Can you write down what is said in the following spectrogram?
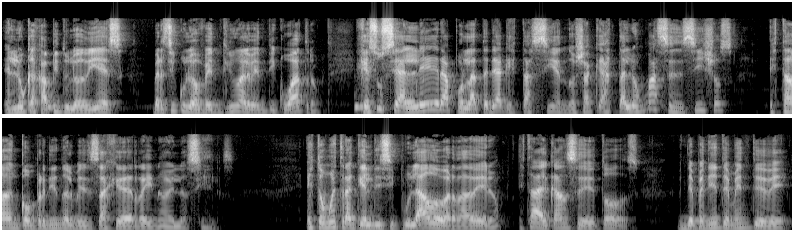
En Lucas capítulo 10, versículos 21 al 24, Jesús se alegra por la tarea que está haciendo, ya que hasta los más sencillos estaban comprendiendo el mensaje del reino de los cielos. Esto muestra que el discipulado verdadero está al alcance de todos, independientemente de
